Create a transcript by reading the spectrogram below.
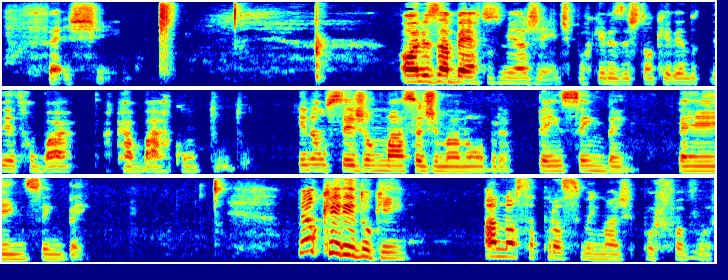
feche. Olhos abertos, minha gente, porque eles estão querendo derrubar, acabar com tudo. E não sejam massa de manobra. Pensem bem. Pensem bem. Meu querido Gui, a nossa próxima imagem, por favor.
